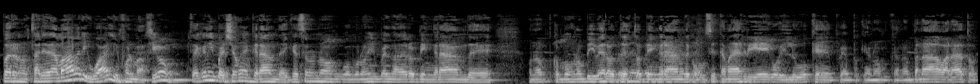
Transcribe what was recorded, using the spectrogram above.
pero no estaría de más averiguar la información. Sé que la inversión es grande, hay que hacer unos como unos invernaderos bien grandes, unos como unos viveros de estos bien grandes con un sistema de riego y luz que, que, que no, que no es nada barato.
